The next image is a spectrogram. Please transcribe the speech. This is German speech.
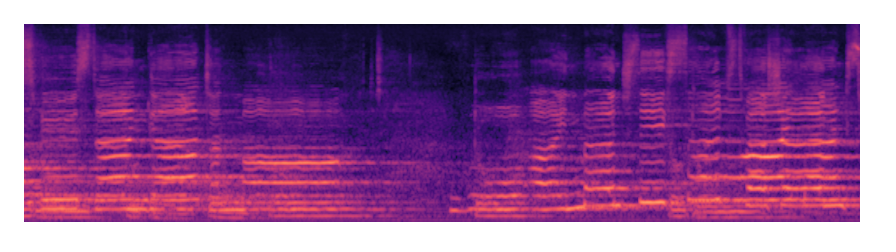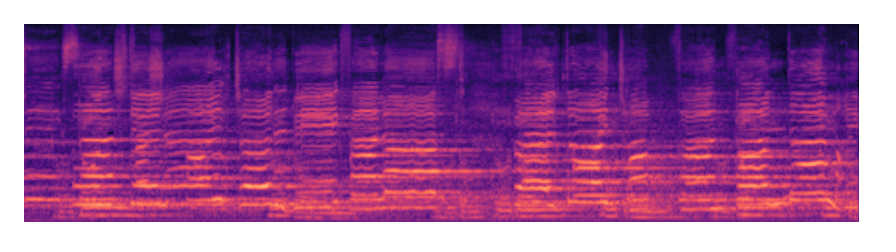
aus macht. Wo ein Mensch sich selbst verschenkt und den alten Weg verlässt, fällt ein Tropfen von der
